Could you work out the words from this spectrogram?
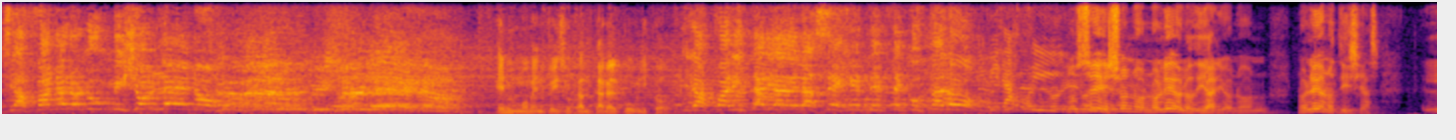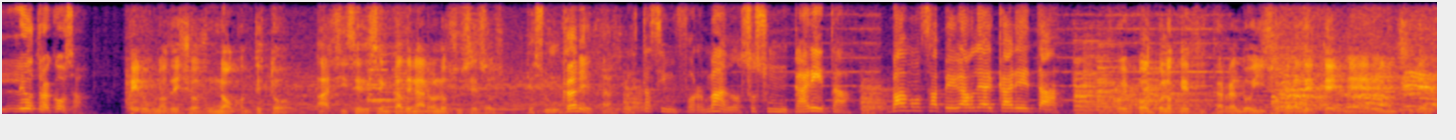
¡Se afanaron un millón leno! ¡Se afanaron un millón leno! En un momento hizo cantar al público. ¿Y la paritaria de la CGT te gustaró? No sé, yo no, no leo los diarios, no, no leo noticias. Leo otra cosa. Pero uno de ellos no contestó. Así se desencadenaron los sucesos. Que es un careta. No estás informado, sos un careta. Vamos a pegarle al careta. Fue poco lo que Fiscarraldo hizo para detener el incidente.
